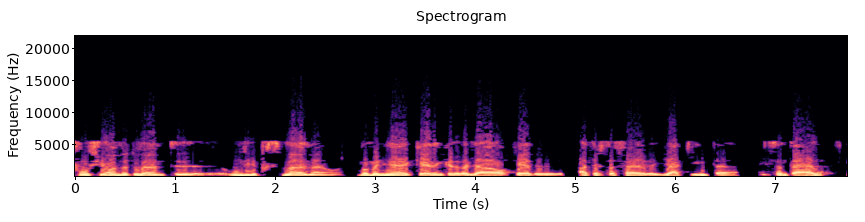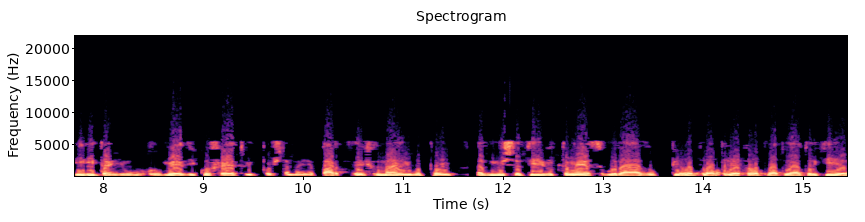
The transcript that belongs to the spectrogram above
funciona durante eh, um dia por semana, uma manhã quer em Carvalhal, quer eh, à terça-feira e à quinta em Santar, e, tem o, médico afeto e depois também a parte da enfermeira e o apoio administrativo que também é assegurado pela própria, pela própria autarquia,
